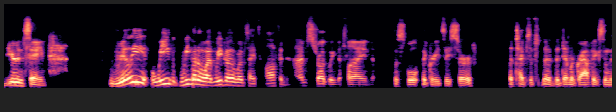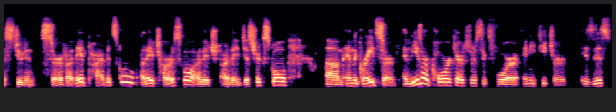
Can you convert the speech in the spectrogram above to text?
You're insane. Really, we we go to we go to websites often. I'm struggling to find the school, the grades they serve, the types of the, the demographics and the student served. Are they a private school? Are they a charter school? Are they are they a district school? Um, and the grades served. And these are core characteristics for any teacher is this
